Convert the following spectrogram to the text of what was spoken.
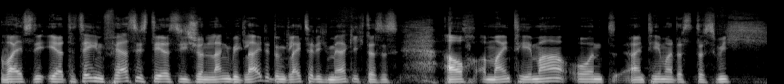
weil es ja tatsächlich ein Vers ist, der sie schon lange begleitet und gleichzeitig merke ich, dass es auch mein Thema und ein Thema, das, das mich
